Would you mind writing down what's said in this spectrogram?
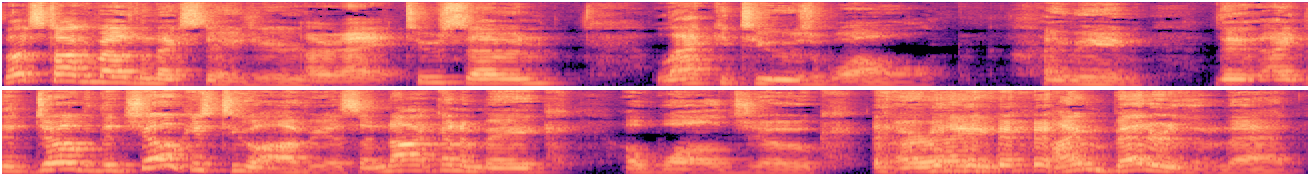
Let's talk about the next stage here. All right. Two seven, Lakitu's wall. I mean, the I, the joke the joke is too obvious. I'm not gonna make a wall joke. All right, I'm better than that.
